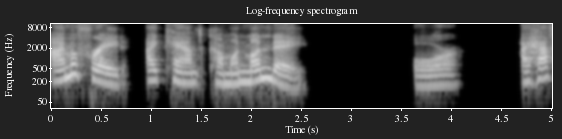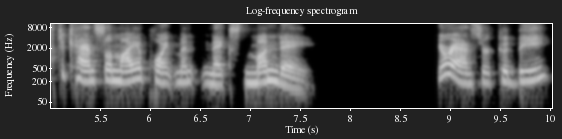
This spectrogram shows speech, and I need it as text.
I'm afraid I can't come on Monday. Or, I have to cancel my appointment next Monday. Your answer could be,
